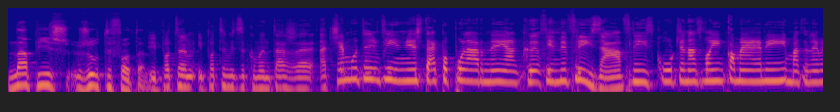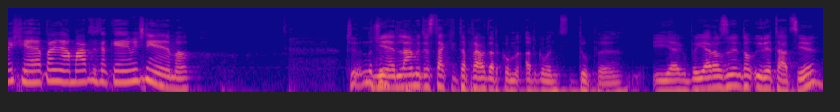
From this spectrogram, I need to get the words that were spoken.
napisz żółty fotel. I potem, I potem widzę komentarze, A czemu ten film jest tak popularny jak filmy Freeza? Freeze kurczy na swojej komedii, ma tyle wyświetleń, a Marty Zakiewicz nie ma. Czy, znaczy, Nie, dla mnie to jest taki naprawdę argument, z dupy. I jakby ja rozumiem tą irytację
